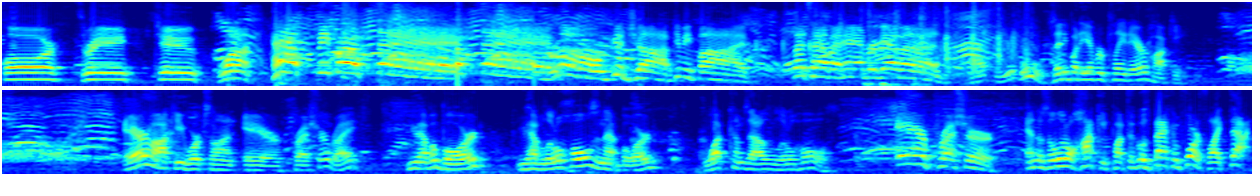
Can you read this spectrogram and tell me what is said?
four, three, two, one. Happy birthday! Birthday! Whoa, good job. Give me five. Let's have a hand for Gavin. That's for you. Ooh, has anybody ever played air hockey? Air hockey works on air pressure, right? You have a board, You have little holes in that board. What comes out of the little holes? Air pressure. And there's a little hockey puck that goes back and forth like that.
